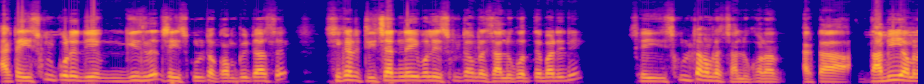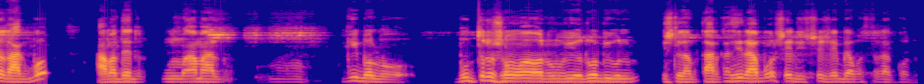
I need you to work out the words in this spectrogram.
একটা স্কুল করে দিয়ে গিয়েছিলেন, সেই স্কুলটা কম্পিউটার আছে। সেখানে টিচার নেই বলে স্কুলটা আমরা চালু করতে পারিনি। সেই স্কুলটা আমরা চালু করার একটা দাবি আমরা রাখব। আমাদের আমার কি বলব, পুত্র রবিউল ইসলাম, তার কাছেই রাখব, সে নিশ্চয়ই সেই ব্যবস্থাটা করবে।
